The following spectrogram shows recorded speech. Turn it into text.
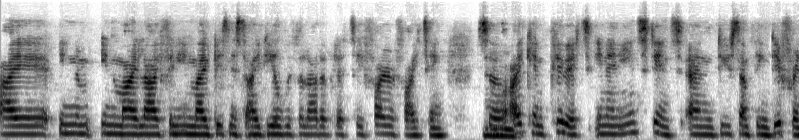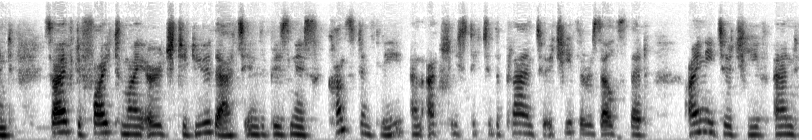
I in in my life and in my business I deal with a lot of let's say firefighting. So mm-hmm. I can pivot in an instant and do something different. So I have to fight my urge to do that in the business constantly and actually stick to the plan to achieve the results that I need to achieve. And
